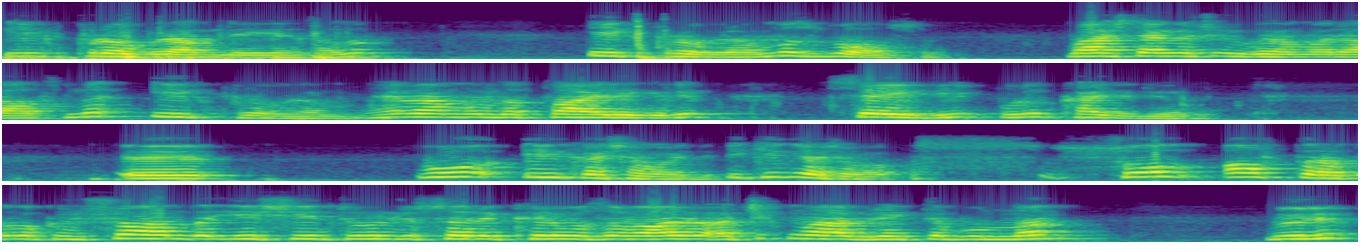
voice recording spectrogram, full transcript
ilk program diye yazalım. İlk programımız bu olsun. Başlangıç uygulamaları altında ilk program. Hemen bunu da faile gelip save deyip bunu kaydediyorum. Ee, bu ilk aşamaydı. İkinci aşama. Sol alt tarafta bakın şu anda yeşil, turuncu, sarı, kırmızı, mavi, açık mavi renkte bulunan bölüm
